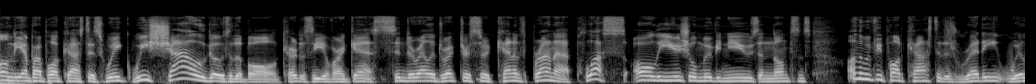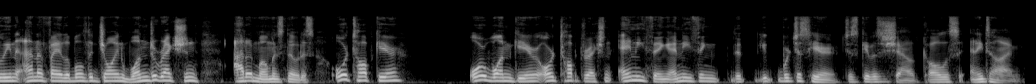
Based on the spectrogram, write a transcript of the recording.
On the Empire podcast this week, we shall go to the ball, courtesy of our guest, Cinderella director Sir Kenneth Branagh, plus all the usual movie news and nonsense on the movie podcast. It is ready, willing, and available to join One Direction at a moment's notice, or Top Gear, or One Gear, or Top Direction, anything, anything that you, we're just here. Just give us a shout. Call us anytime.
